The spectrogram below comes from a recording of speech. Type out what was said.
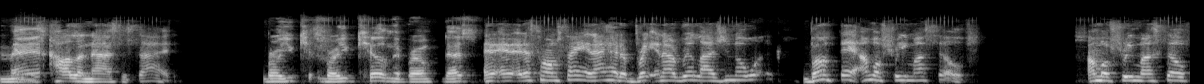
in man, this colonized society. bro, you bro, you killing it, bro. That's And, and, and that's what I'm saying. And I had a break, and I realized, you know what? Bump that. I'm gonna free myself. I'm gonna free myself.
